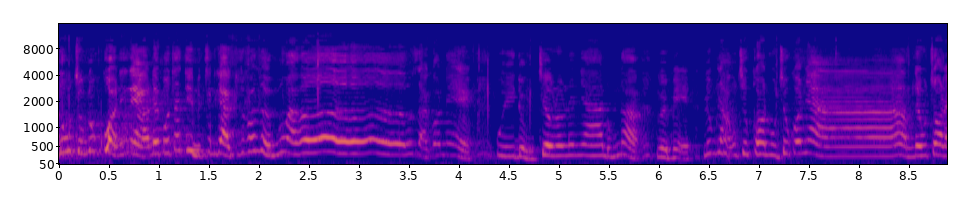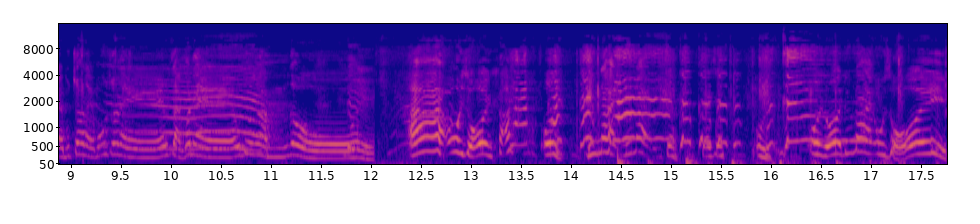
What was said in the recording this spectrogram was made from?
đúng trống đúng quần như nè à? đây bố sẽ tìm chân gà cho con rồi mua hàng ơi bố giả con nè. Ui đừng trêu nó nha. Đúng là người mẹ lúc nào cũng trêu con cũng trêu con nhà đây bố cho này bố cho này bố cho này. Bố giả con này bố thương lắm rồi. À ôi rồi khác ôi đứng lại đứng lại. Ôi ôi rồi đứng lại. Ôi rồi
